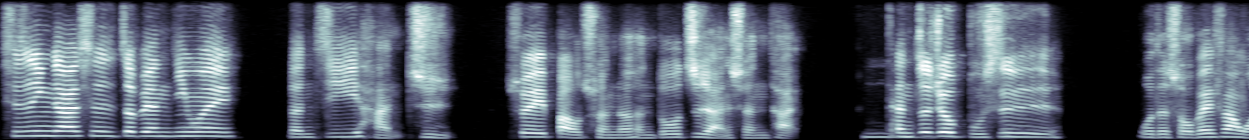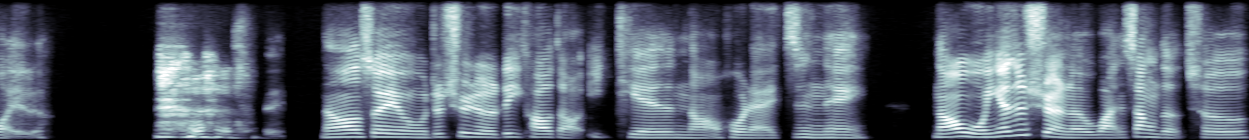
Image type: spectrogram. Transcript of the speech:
其实应该是这边因为人迹罕至，所以保存了很多自然生态。但这嗯就不是我的手背范围了。然后，所以我就去了立考岛一天，然后回来境内。然后我应该是选了晚上的车，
